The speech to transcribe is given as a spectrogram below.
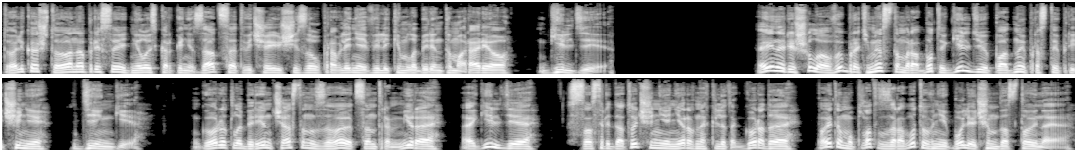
Только что она присоединилась к организации, отвечающей за управление Великим Лабиринтом Арарио, гильдии. Эйна решила выбрать местом работы гильдию по одной простой причине – деньги. Город-лабиринт часто называют центром мира, а гильдия – сосредоточение нервных клеток города, поэтому плата за работу в ней более чем достойная.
